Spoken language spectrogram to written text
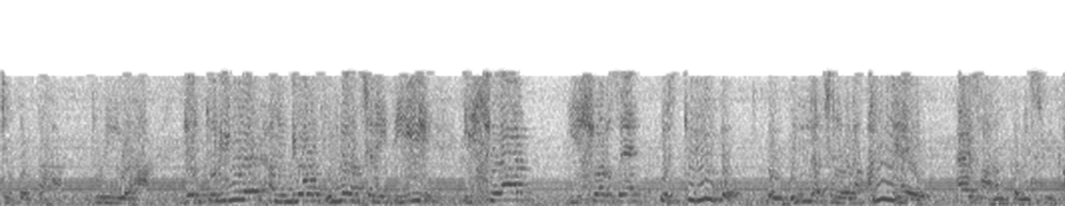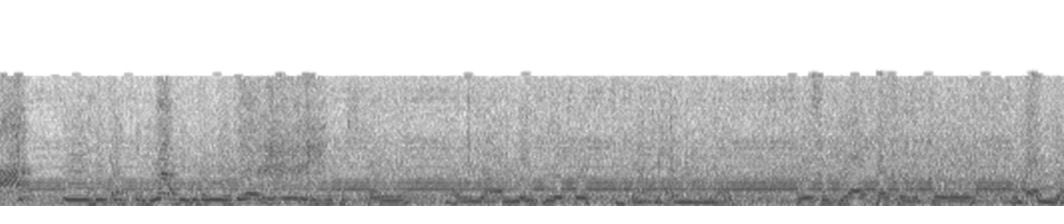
चतुर्थ तुरीय जो तुरीय अंड्यो भिन्न लक्षण थी ईश्वर ईश्वर से उस तुरीय को कोई भिन्न लक्षण वाला अन्य है ऐसा हम कभी स्वीकार नहीं करते ना विगम्य थे वैसे की आत्मा से जितने उठा लिया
